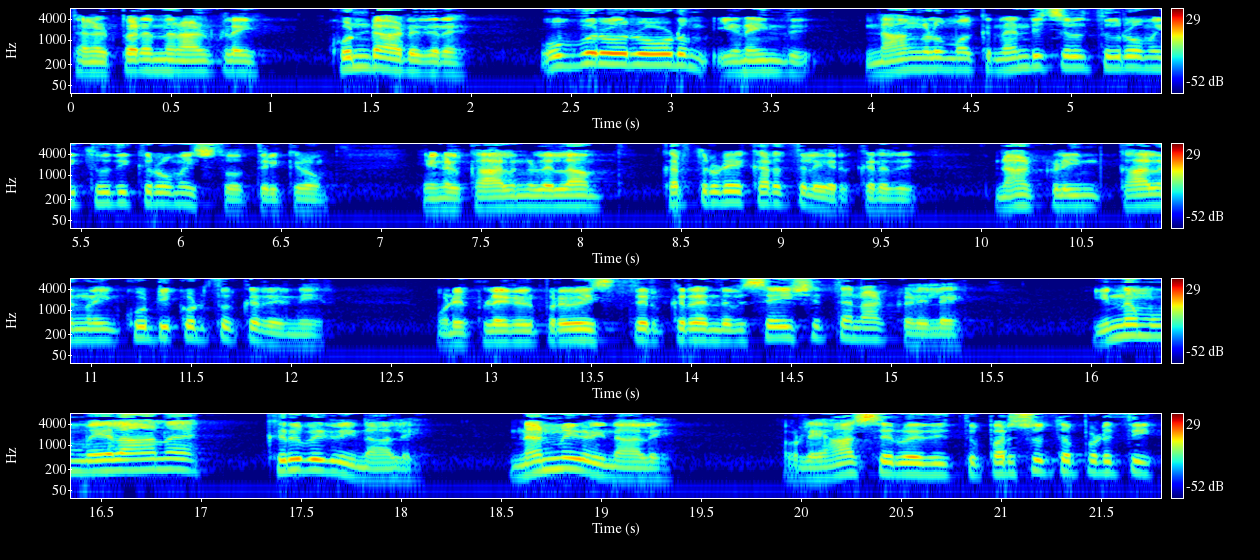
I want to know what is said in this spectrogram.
தங்கள் பிறந்த நாட்களை கொண்டாடுகிற ஒவ்வொருவரோடும் இணைந்து நாங்களும் உமக்கு நன்றி செலுத்துகிறோமை துதிக்கிறோமை ஸ்தோத்திரிக்கிறோம். எங்கள் காலங்கள் எல்லாம் கர்த்தருடைய கரத்தில் இருக்கிறது. நாட்களையும் காலங்களையும் கூட்டிக் கொடுத்திருக்கிற நீர் உடைய பிள்ளைகள் பிரவேசித்திருக்கிற இந்த விசேஷித்த நாட்களிலே இன்னமும் மேலான கிருபைகளினாலே நன்மைகளினாலே அவர்களை ஆசீர்வதித்து பரிசுத்தப்படுத்தி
